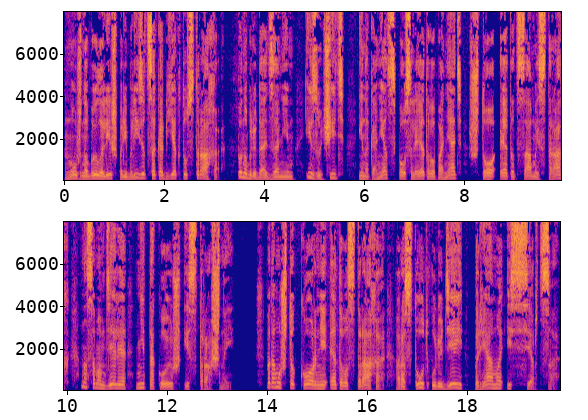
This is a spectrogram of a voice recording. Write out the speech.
Нужно было лишь приблизиться к объекту страха, понаблюдать за ним, изучить, и, наконец, после этого понять, что этот самый страх на самом деле не такой уж и страшный. Потому что корни этого страха растут у людей прямо из сердца.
